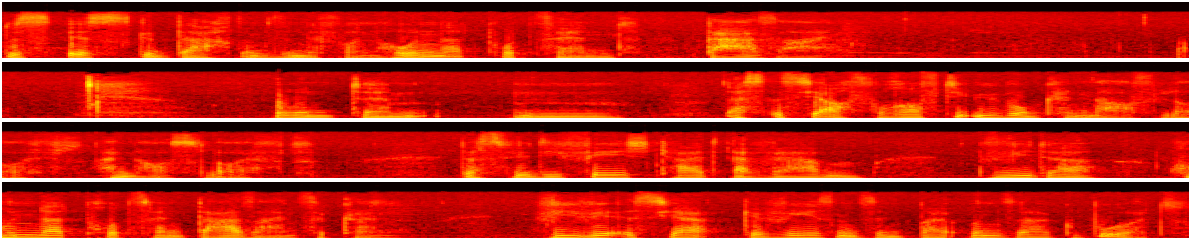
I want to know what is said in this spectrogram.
das ist gedacht im Sinne von 100% Dasein. Und ähm, mm, das ist ja auch, worauf die Übung hinausläuft, hinausläuft. Dass wir die Fähigkeit erwerben, wieder 100% da sein zu können. Wie wir es ja gewesen sind bei unserer Geburt.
